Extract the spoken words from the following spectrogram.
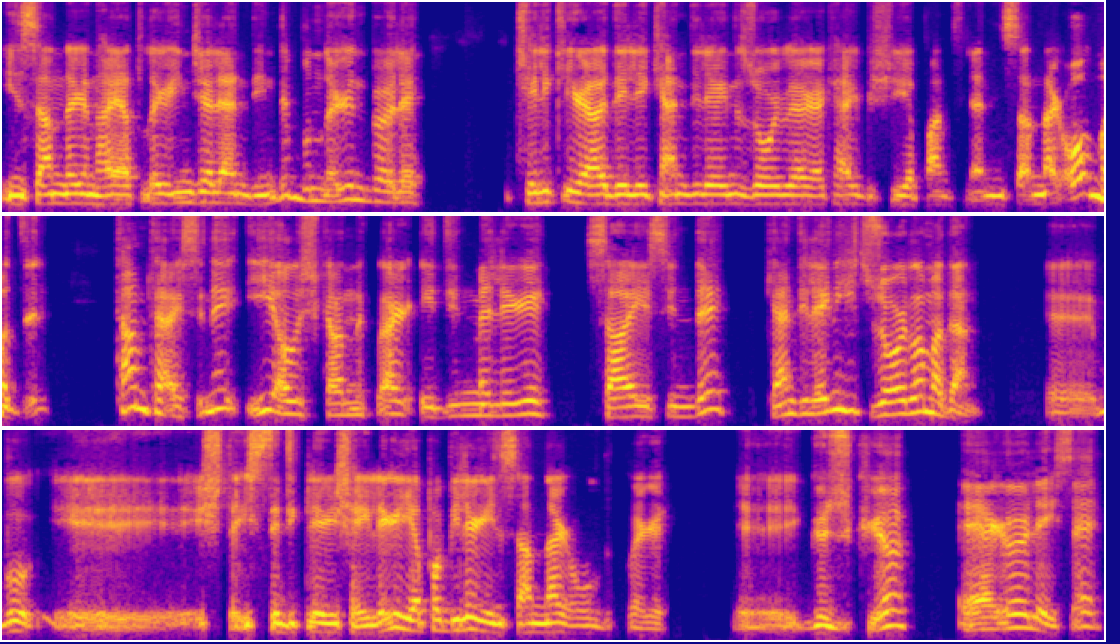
İnsanların hayatları incelendiğinde bunların böyle çelik iradeli, kendilerini zorlayarak her bir şey yapan filan insanlar olmadı. Tam tersine iyi alışkanlıklar edinmeleri sayesinde kendilerini hiç zorlamadan e, bu e, işte istedikleri şeyleri yapabilir insanlar oldukları e, gözüküyor. Eğer öyleyse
